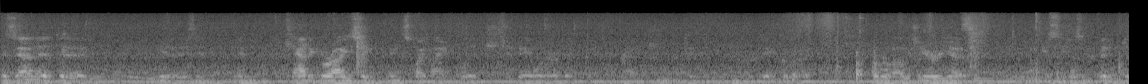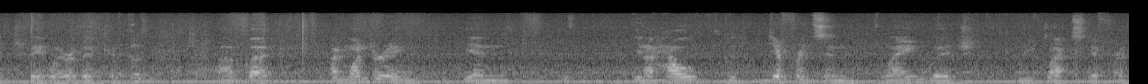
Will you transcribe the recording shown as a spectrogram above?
presented uh, is in in categorizing things by language, Judeo-Arabic and French in particular. Algeria obviously doesn't fit into Judeo-Arabic. and- uh, But I'm wondering in, you know, how the difference in language reflects different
